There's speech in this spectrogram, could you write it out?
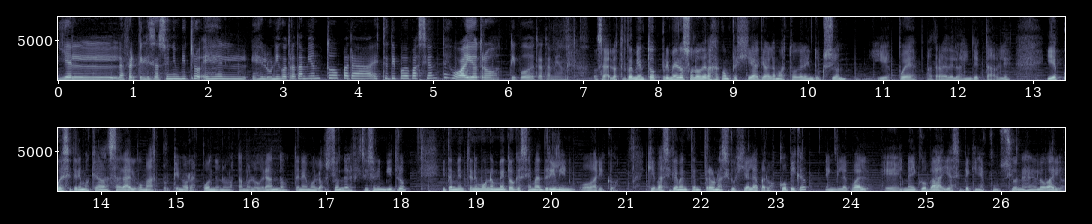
¿Y el, la fertilización in vitro es el, es el único tratamiento para este tipo de pacientes o hay otro tipo de tratamientos? O sea, los tratamientos primero son los de baja complejidad, que hablamos esto de la inducción, y después a través de los inyectables. Y después si tenemos que avanzar algo más porque no responde no lo estamos logrando, tenemos la opción de la fertilización in vitro y también tenemos un método que se llama drilling ovárico, que básicamente entrar a una cirugía laparoscópica en la cual el médico va y hace pequeñas punciones en el ovario.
